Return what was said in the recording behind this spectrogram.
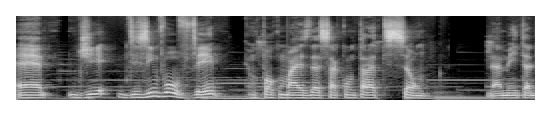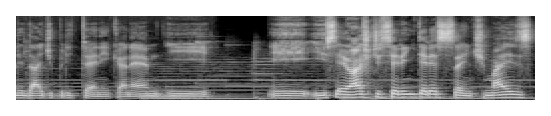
É, de desenvolver um pouco mais dessa contradição na mentalidade britânica, né? E, e isso eu acho que seria interessante. Mas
